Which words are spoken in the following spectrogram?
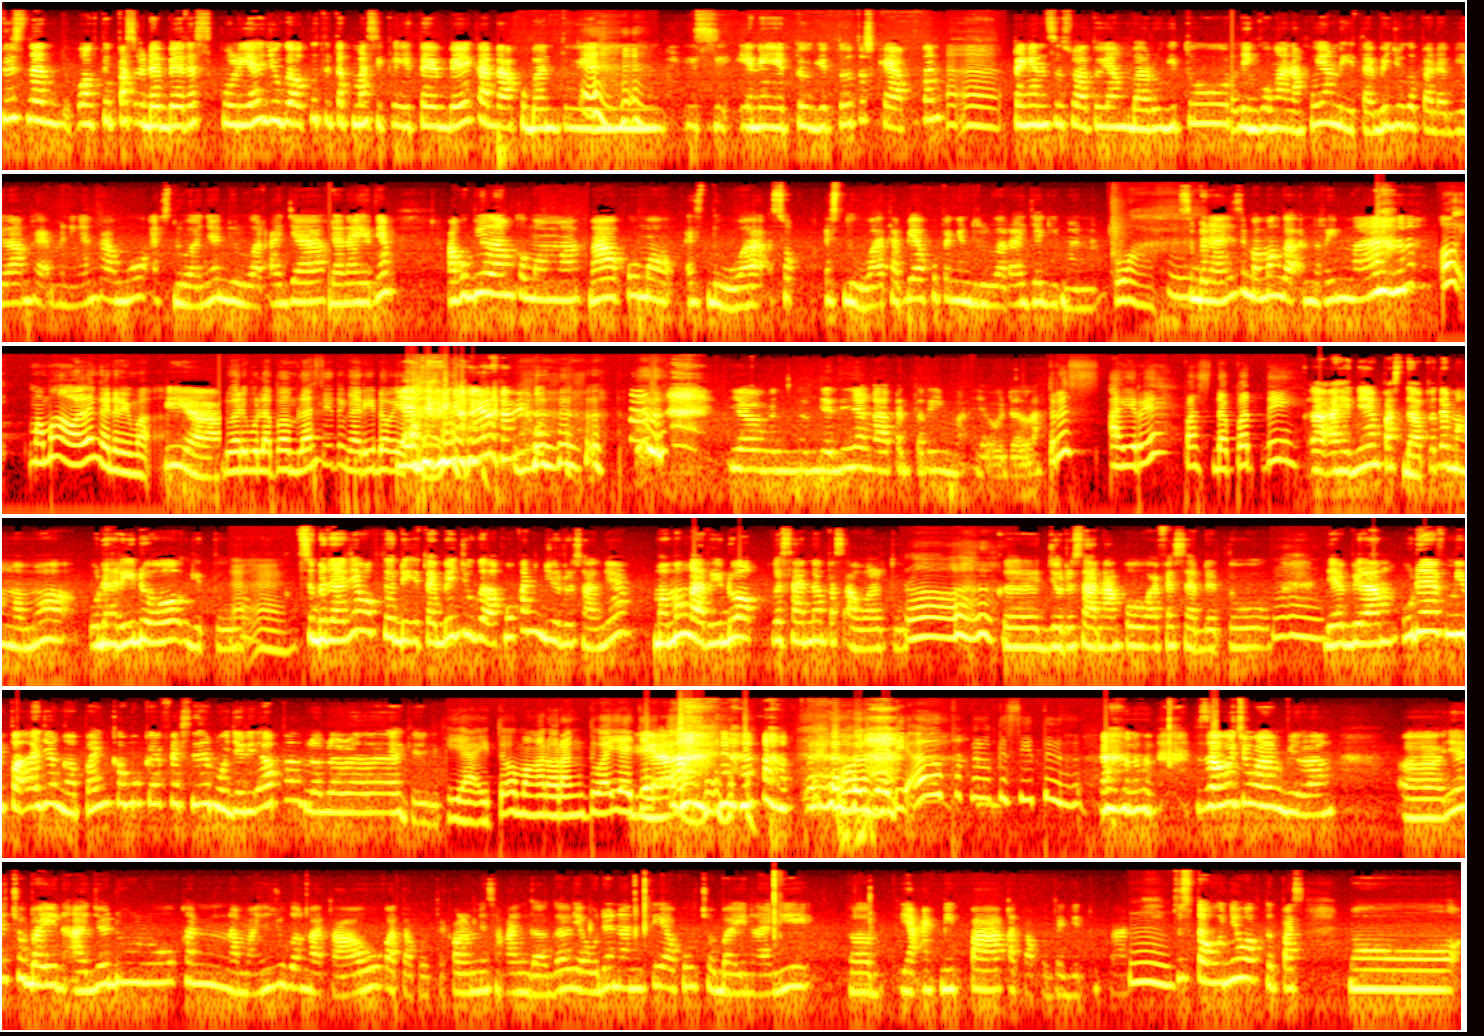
Terus dan waktu pas udah beres kuliah juga aku tetap masih ke ITB karena aku bantuin isi ini itu gitu. Terus kayak aku kan Heeh. pengen sesuatu yang baru gitu. Lingkungan aku yang di ITB juga pada bilang kayak mendingan kamu S2-nya di luar aja. Dan akhirnya aku bilang ke mama, "Ma, aku mau S2, sok S2, tapi aku pengen di luar aja gimana?" Wah. Sebenarnya sih mama nggak nerima. Oh, mama awalnya nggak nerima. iya. 2018 itu nggak ridho Iya, ya. jadi ya bener jadinya nggak keterima ya udahlah Terus akhirnya pas dapet nih. Eh, akhirnya pas dapet emang mama udah ridho gitu Heeh. sebenarnya waktu di ITB juga aku kan jurusannya mama nggak ridho aku ke sana pas awal tuh Oh. ke jurusan aku FSRD tuh Mm-mm. dia bilang udah MIPA aja ngapain kamu ke FSRD mau jadi apa bla bla bla bla," kayak gitu Iya itu omongan orang tua ya aja. Iya. Mau jadi apa kalau ke situ? terus aku cuma bilang "Eh, ya cobain aja dulu kan namanya juga nggak tahu kataku teh kalau misalkan gagal ya udah nanti aku cobain lagi eh, yang MIPA kataku teh gitu kan Hmm. terus tahunya waktu pas mau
